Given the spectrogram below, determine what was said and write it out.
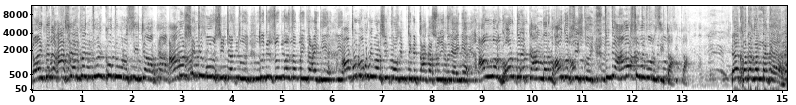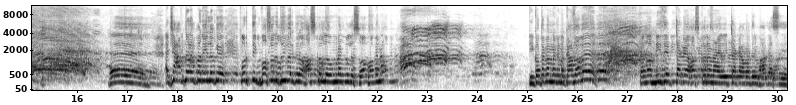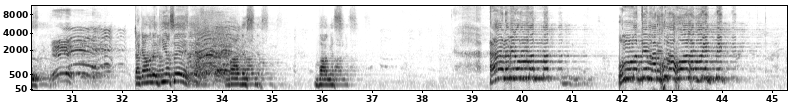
শয়তানে হাসি আর কই তুই কত বড় সিটার? আমার সাথে বড় সিটার তুই। তুই তো জুব্বা জাব্বি গাই দিয়ে 18 কোটি মানুষের পকেট থেকে টাকা চুরি করে আইনে আল্লাহর ঘর ধরে কান্দার ভাও ধরছিস তুই। তুই তো আমার সাথে বড় সিটার। এ কথা কন না কে? হ্যাঁ আচ্ছা আপনারা কোন এই লোকে প্রত্যেক বছরে দুইবার করে হজ করলে উমরা করলে সব হবে না? কি কথা কন না কেন? কাজ হবে? কেন নিজের টাকায় হজ করে নাই? ওই টাকা আমাদের ভাগ আছে। টাকা আমাদের কি আছে? ভাগ আছে। ভাগ আছে।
